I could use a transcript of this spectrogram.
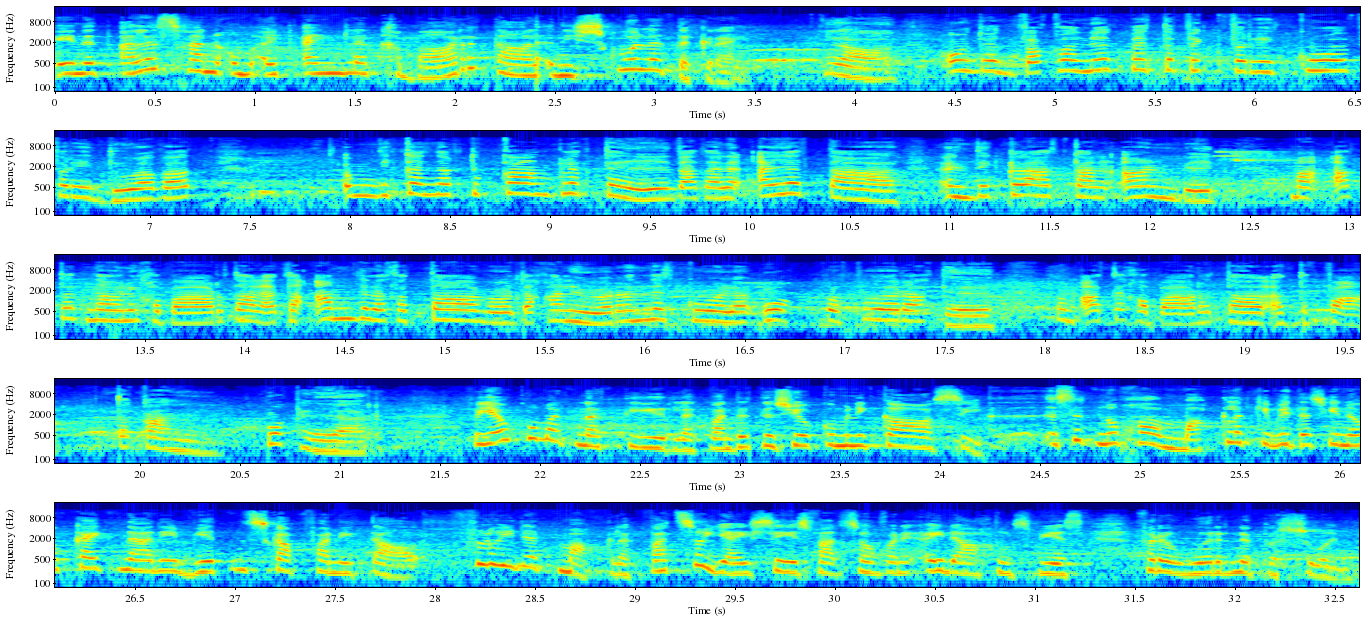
en dit alles gaan om uiteindelik gebaretaal in die skole te kry. Ja, ons ontwikkel net met 'n vir die skool vir die dowe om die kinders toeganklik te hê dat hulle eie taal in die klas kan aanbied, maar as dit nou nie gebaretaal as 'n amptelike taal word, dan gaan die horende skole ook bevoorreg hê om as 'n gebaretaal at te pa te kan ook leer. Vir jou kom dit natuurlik want dit is jou kommunikasie. Is dit nogal maklik, jy weet as jy nou kyk na die wetenskap van die taal? Vloei dit maklik? Wat sou jy sê is wat sou van die uitdagings wees vir 'n hoorende persoon?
